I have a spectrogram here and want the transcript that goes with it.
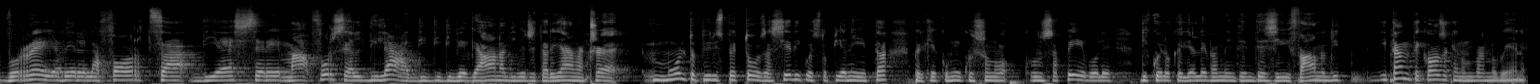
vorrei avere la forza di essere, ma forse al di là di, di- di vegana, di vegetariana, cioè molto più rispettosa sia di questo pianeta, perché comunque sono consapevole di quello che gli allevamenti intensivi fanno, di, di tante cose che non vanno bene.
